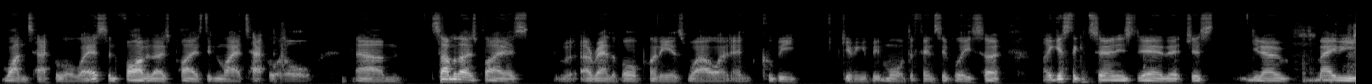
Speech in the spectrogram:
one tackle or less, and five of those players didn't lay a tackle at all. Um, some of those players around the ball plenty as well, and, and could be giving a bit more defensively. So I guess the concern is there that just you know maybe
